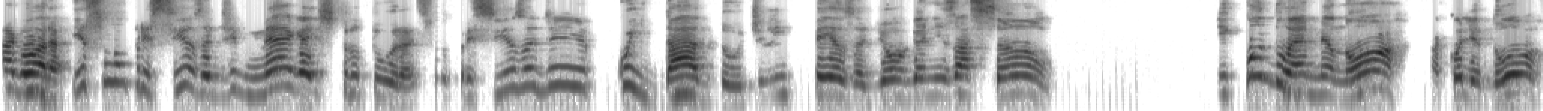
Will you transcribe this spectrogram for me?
Agora, isso não precisa de mega estrutura, isso precisa de cuidado, de limpeza, de organização. E quando é menor, acolhedor,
